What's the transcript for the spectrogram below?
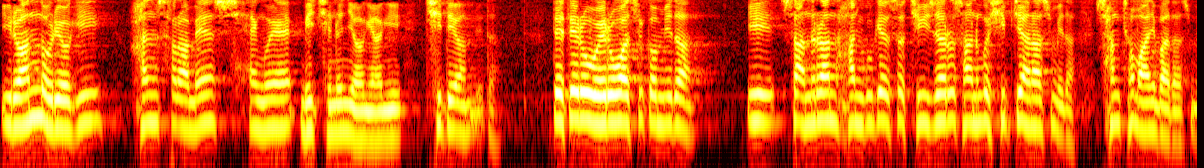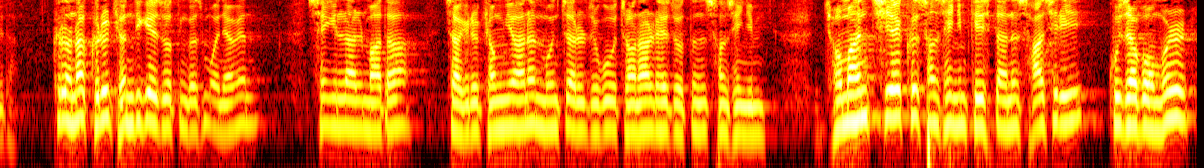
이러한 노력이 한 사람의 생애에 미치는 영향이 지대합니다. 때때로 외로웠을 겁니다. 이 싸늘한 한국에서 지휘자로 사는 거 쉽지 않았습니다. 상처 많이 받았습니다. 그러나 그를 견디게 해줬던 것은 뭐냐면 생일날마다 자기를 격려하는 문자를 주고 전화를 해줬던 선생님, 저만치에 그 선생님 계시다는 사실이 구자범을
